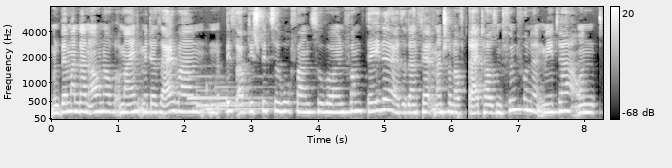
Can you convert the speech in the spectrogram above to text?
Und wenn man dann auch noch meint, mit der Seilbahn bis auf die Spitze hochfahren zu wollen vom Teide, also dann fährt man schon auf 3500 Meter und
